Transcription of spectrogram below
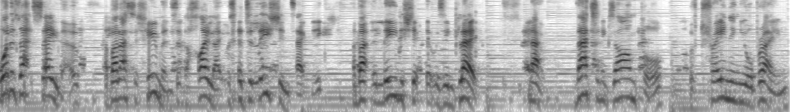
What does that say, though, about us as humans that the highlight was a deletion technique about the leadership that was in play. Now, that's an example of training your brain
